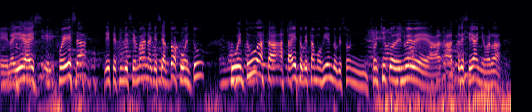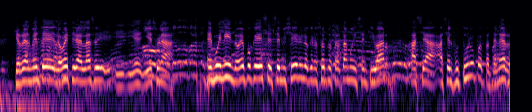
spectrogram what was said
Eh, la idea es, fue esa, de este fin de semana, que sea toda juventud, juventud hasta, hasta esto que estamos viendo, que son, son chicos de 9 a, a 13 años, ¿verdad? Que realmente lo ves tirar el lazo y, es, una, es muy lindo, ¿eh? porque es el semillero y lo que nosotros tratamos de incentivar hacia, hacia el futuro pues, para tener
